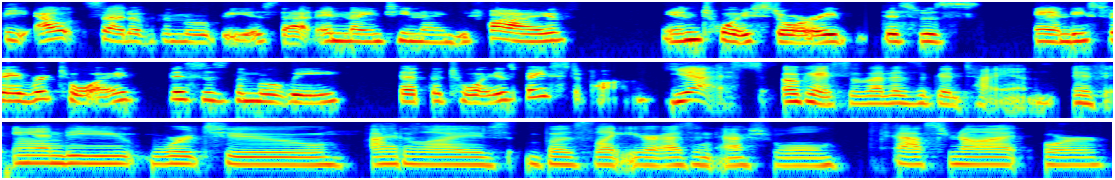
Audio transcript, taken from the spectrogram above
the outset of the movie is that in 1995 in Toy Story, this was Andy's favorite toy. This is the movie that the toy is based upon. Yes. Okay. So that is a good tie in. If Andy were to idolize Buzz Lightyear as an actual astronaut or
